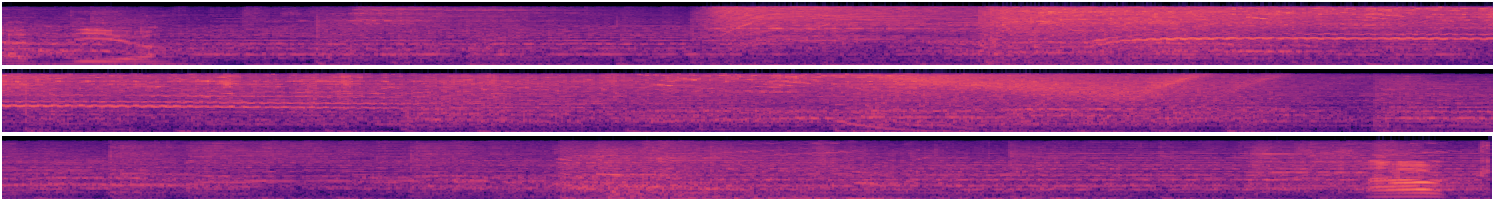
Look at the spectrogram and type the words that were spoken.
Addio. Ok.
